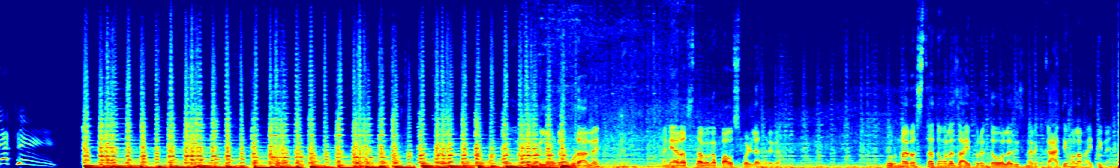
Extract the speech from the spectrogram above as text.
mariachi! एक kilometre पुढं आलोय. आणि हा रस्ता बघा पाऊस पडल्यासारखा. पूर्ण रस्ता तुम्हाला जाईपर्यंत ओला दिसणार आहे. का ते मला माहिती नाही.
